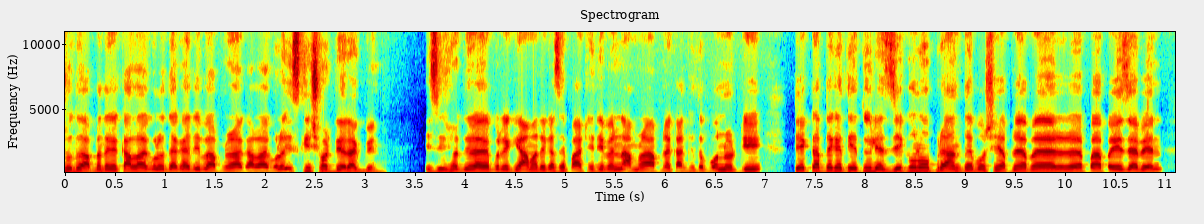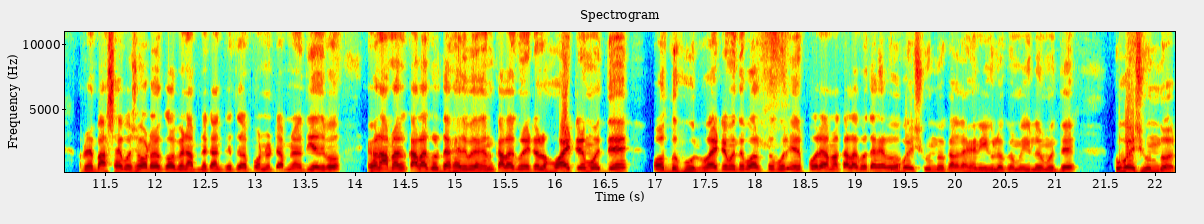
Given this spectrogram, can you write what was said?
শুধু আপনাদেরকে কালারগুলো দেখা দিব, আপনারা কালারগুলো স্ক্রিনশট দিয়ে রাখবেন। স্ক্রিনশট দিয়ে রেখে আমাদের কাছে পাঠিয়ে দিবেন। আমরা আপনার কাঙ্ক্ষিত পণ্যটি টেকটাপ থেকে তেঁতুলিয়া যে কোনো প্রান্তে বসে আপনি আপনার পেয়ে যাবেন। আপনার বাসায় বসে অর্ডার করবেন, আপনার কাঙ্ক্ষিত পণ্যটি আপনারা দিয়ে দেবো। এখন আমরা কালারগুলো দেখা দেবো। দেখেন কালারগুলো এটা হলো হোয়াইটের মধ্যে পদ্ম ফুল। হোয়াইটের মধ্যে পদ্ম ফুল। এরপরে আমরা কালারগুলো দেখাবো। খুবই সুন্দর কালার দেখেন এগুলো, এগুলোর মধ্যে খুবই সুন্দর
